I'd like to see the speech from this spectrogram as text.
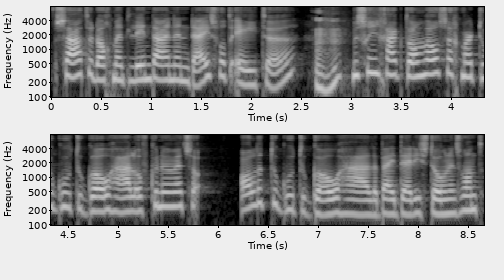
zaterdag met Linda en een Dijs wat eten. Mhm. Misschien ga ik dan wel, zeg maar, Too Good To Go halen. Of kunnen we met z'n allen Too Good To Go halen bij Daddy's Donuts? Want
